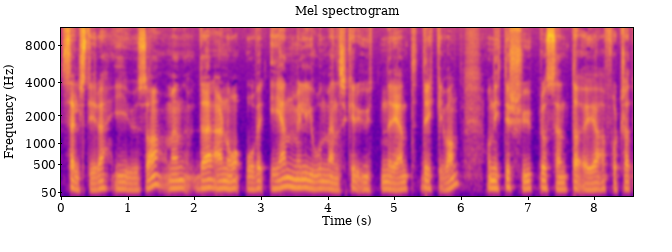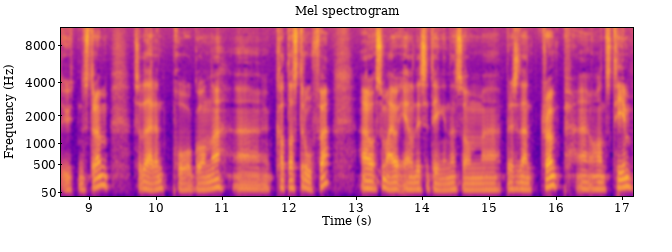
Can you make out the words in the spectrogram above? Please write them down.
selvstyre i USA, men der er nå over én million mennesker uten rent drikkevann, og 97% av øya er fortsatt uten strøm, så det er en pågående eh, katastrofe, er som er jo en av disse tingene som eh, president Trump eh, og hans team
